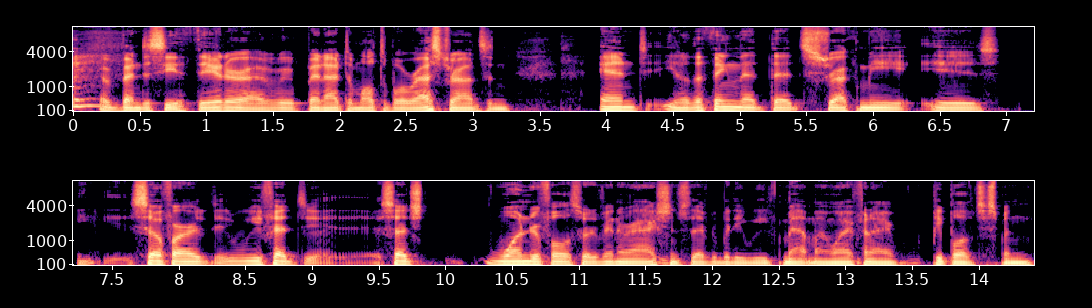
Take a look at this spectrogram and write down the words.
I've been to see a theater, I've been out to multiple restaurants, and and you know the thing that that struck me is so far we've had uh, such wonderful sort of interactions with everybody we've met. My wife and I, people have just been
